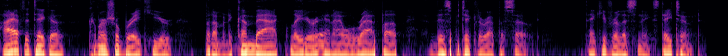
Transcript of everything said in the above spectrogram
I have to take a commercial break here, but I'm going to come back later and I will wrap up this particular episode. Thank you for listening. Stay tuned.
